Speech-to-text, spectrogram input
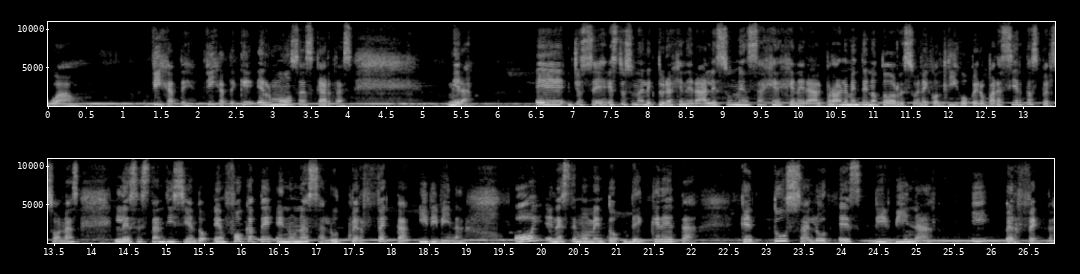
Wow. Fíjate, fíjate qué hermosas cartas. Mira, eh, yo sé, esto es una lectura general, es un mensaje general, probablemente no todo resuene contigo, pero para ciertas personas les están diciendo, enfócate en una salud perfecta y divina. Hoy, en este momento, decreta que tu salud es divina y perfecta.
